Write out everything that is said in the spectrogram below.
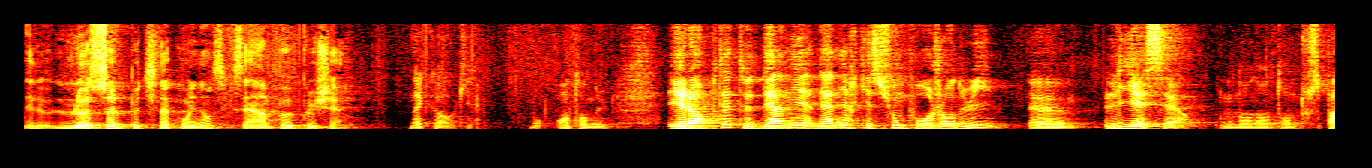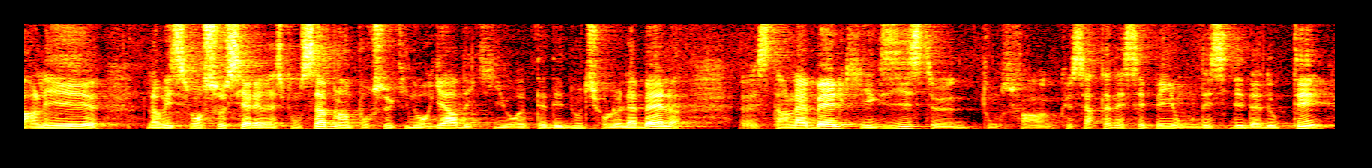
le, seul petit inconvénient, c'est que c'est un peu plus cher. D'accord, ok. Bon, entendu. Et alors, peut-être dernière, dernière question pour aujourd'hui, euh, l'ISR. On en entend tous parler, l'investissement social et responsable, hein, pour ceux qui nous regardent et qui auraient peut-être des doutes sur le label. Euh, c'est un label qui existe, euh, enfin, que certaines SCPI ont décidé d'adopter.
